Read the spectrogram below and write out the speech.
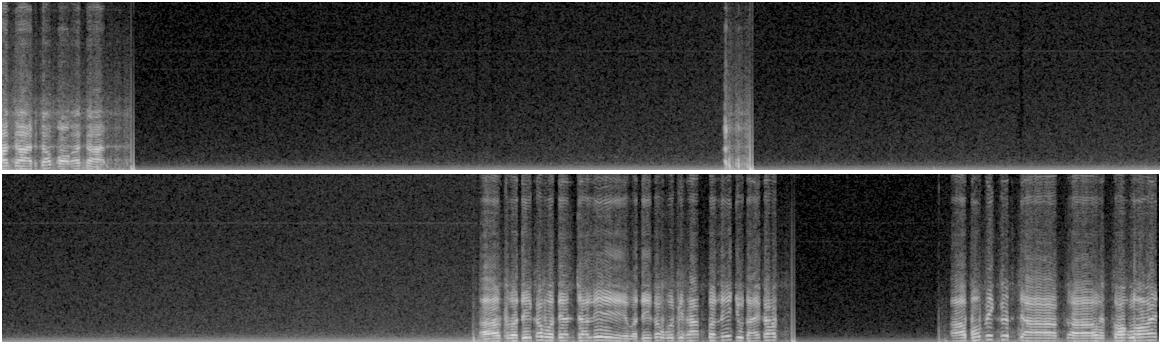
อากาศครับออกอากาศอ่าสวัสดีครับผมเดนชาลีสวัสดีครับคุณพิทักษ์ตอนนี้อยู่ไหนครับอ่าผมไม่ขึ้นจากเอ่อกองร้อย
